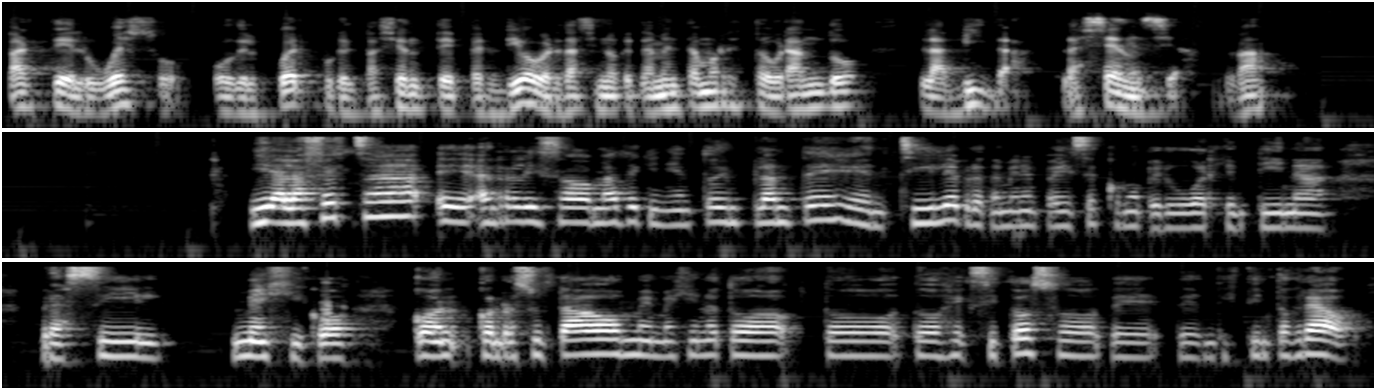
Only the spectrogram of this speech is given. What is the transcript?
parte del hueso o del cuerpo que el paciente perdió, ¿verdad? Sino que también estamos restaurando la vida, la esencia, ¿verdad? Y a la fecha eh, han realizado más de 500 implantes en Chile, pero también en países como Perú, Argentina, Brasil, México, con, resultados, me imagino, todos todo, exitosos de, de, distintos grados.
